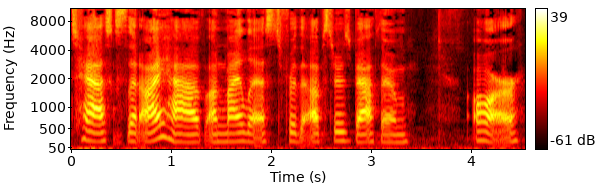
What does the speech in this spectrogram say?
tasks that I have on my list for the upstairs bathroom are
